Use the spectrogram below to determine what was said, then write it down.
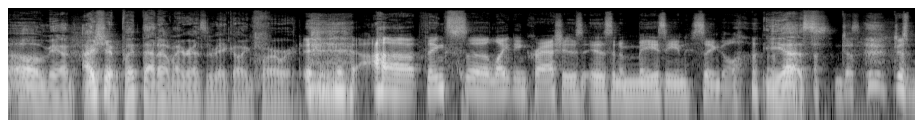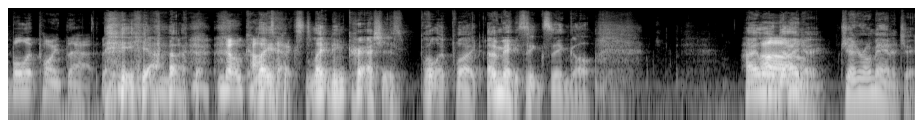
oh man, I should put that on my resume going forward. uh, thinks uh, lightning crashes is an amazing single. Yes. just just bullet point that. yeah. no Light- context. lightning crashes. Bullet point. Amazing single. High Low Um, Diner. General manager.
